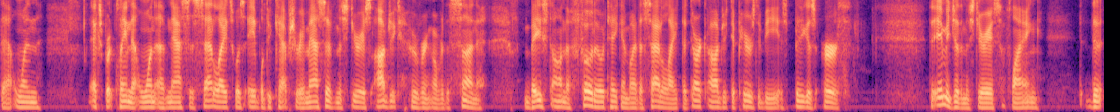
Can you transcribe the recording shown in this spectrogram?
that one expert claimed that one of NASA's satellites was able to capture a massive mysterious object hovering over the sun. Based on the photo taken by the satellite, the dark object appears to be as big as Earth. The image of the mysterious flying the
